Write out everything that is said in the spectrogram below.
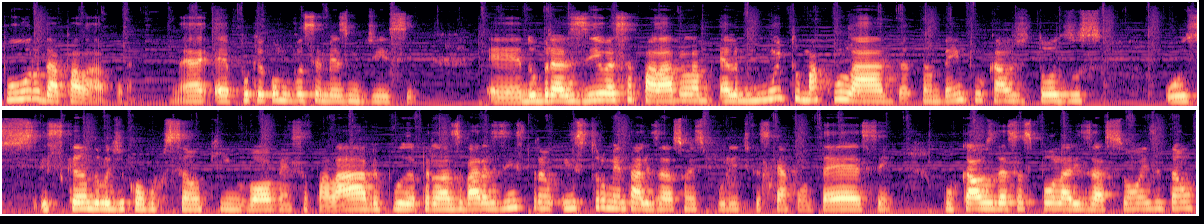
puro da palavra. Né? É porque, como você mesmo disse, é, no Brasil essa palavra ela, ela, é muito maculada também por causa de todos os, os escândalos de corrupção que envolvem essa palavra, por, pelas várias instru instrumentalizações políticas que acontecem, por causa dessas polarizações. Então,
